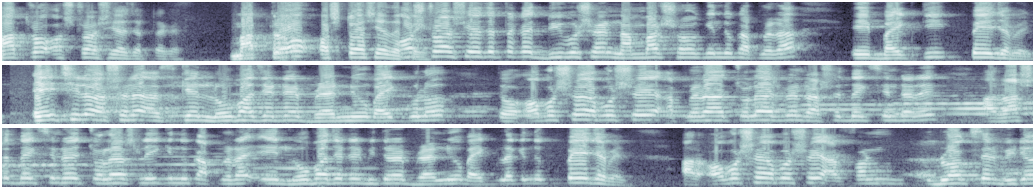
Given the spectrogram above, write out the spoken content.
মাত্র অষ্টআশি হাজার টাকায়। মাত্র অষ্টআশি হাজার অষ্টআশি হাজার টাকায় দুই বছরের নাম্বার সহ কিন্তু আপনারা এই বাইকটি পেয়ে যাবেন এই ছিল আসলে আজকে লো বাজেটের ব্র্যান্ড নিউ বাইকগুলো। তো অবশ্যই অবশ্যই আপনারা চলে আসবেন রাশেদ বাইক সেন্টারে আর রাশেদ বাইক সেন্টারে চলে আসলেই কিন্তু আপনারা এই লো বাজেটের ভিতরে ব্র্যান্ড নিউ বাইকগুলো কিন্তু পেয়ে যাবেন। আর অবশ্যই অবশ্যই আরফান ব্লগস এর ভিডিও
